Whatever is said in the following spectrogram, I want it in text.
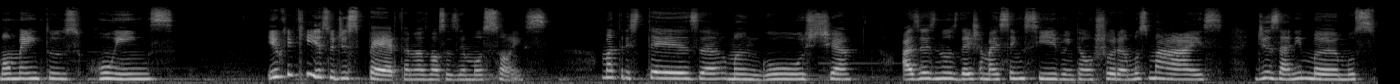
momentos ruins. E o que que isso desperta nas nossas emoções? Uma tristeza, uma angústia, às vezes nos deixa mais sensível, então choramos mais, desanimamos.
